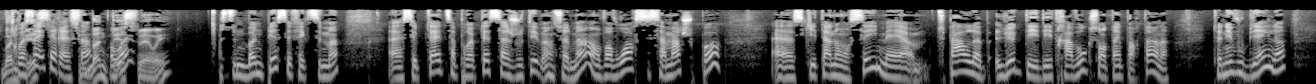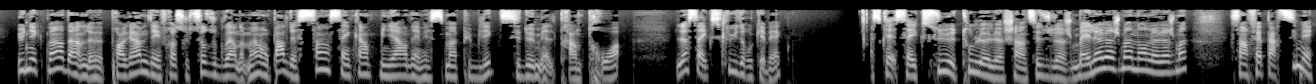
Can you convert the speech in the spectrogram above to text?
Je Bonne trouvais ça intéressant. C'est une bonne Ouais. piste, mais oui. C'est une bonne piste, effectivement. Euh, c'est peut-être, ça pourrait peut-être s'ajouter éventuellement. On va voir si ça marche ou pas, euh, ce qui est annoncé. Mais euh, tu parles, Luc, des, des travaux qui sont importants. Tenez-vous bien, là. Uniquement dans le programme d'infrastructure du gouvernement, on parle de 150 milliards d'investissements publics d'ici 2033. Là, ça exclut Hydro-Québec. Parce que ça exclut tout le, le chantier du logement. Mais le logement, non, le logement, ça en fait partie, mais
